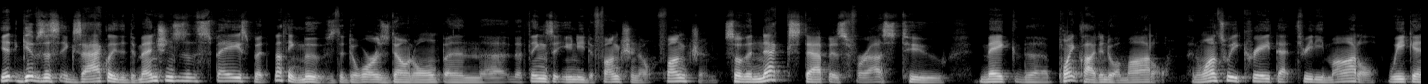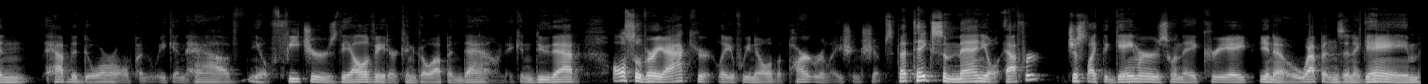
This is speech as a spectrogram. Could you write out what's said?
It gives us exactly the dimensions of the space, but nothing moves. The doors don't open. Uh, the things that you need to function don't function. So the next step is for us to make the point cloud into a model. And once we create that 3D model, we can have the door open. We can have, you know, features. The elevator can go up and down. It can do that also very accurately if we know the part relationships. That takes some manual effort, just like the gamers when they create, you know, weapons in a game,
